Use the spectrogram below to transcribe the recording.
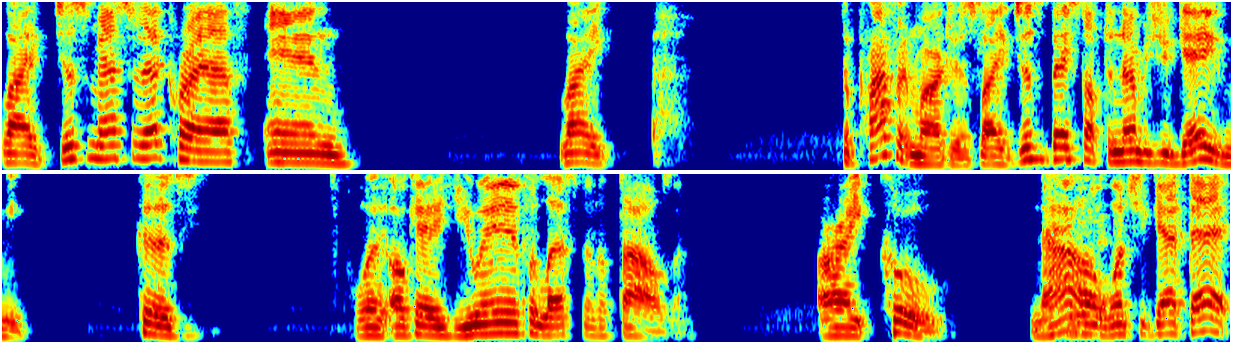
Like just master that craft and like the profit margins, like just based off the numbers you gave me, because well, okay, you in for less than a thousand. All right, cool. Now, yeah. once you got that,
